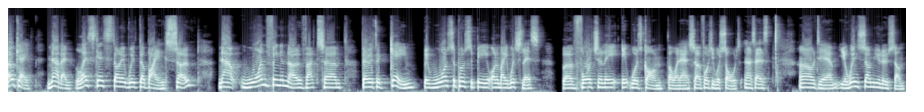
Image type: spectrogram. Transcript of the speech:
Okay, now then, let's get started with the buying. So now, one thing to know that um, there is a game that was supposed to be on my wish list, but unfortunately it was gone for one there, so unfortunately it was sold. And I says, Oh dear, you win some, you lose some.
